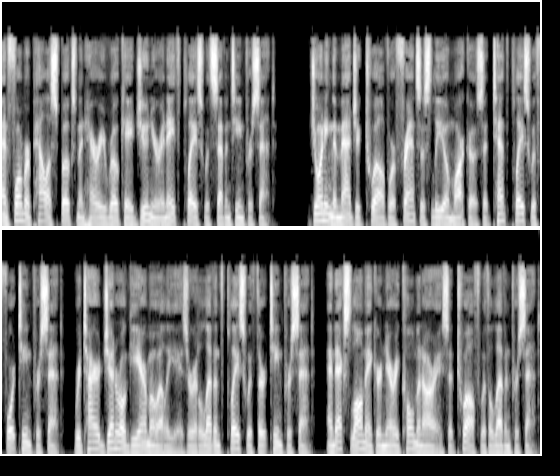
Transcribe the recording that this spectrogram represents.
and former Palace spokesman Harry Roque Jr. in eighth place with 17%. Joining the Magic 12 were Francis Leo Marcos at 10th place with 14%, retired General Guillermo Eleazar at 11th place with 13%, and ex lawmaker Nery Colmenares at 12th with 11%.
